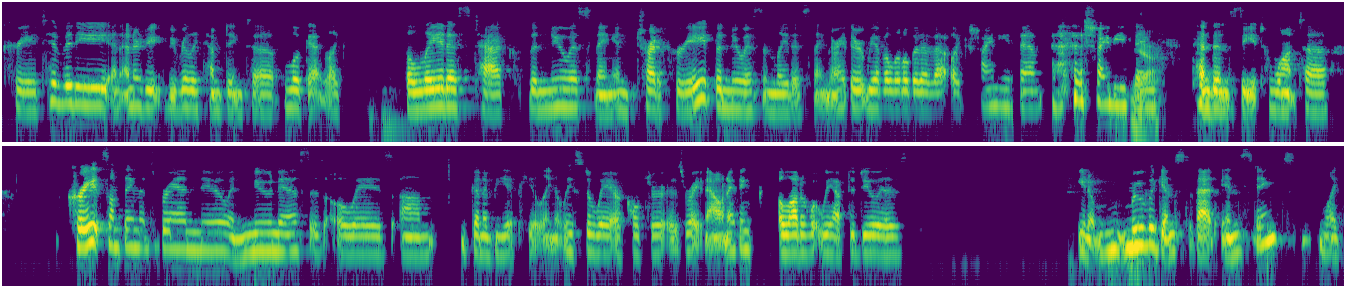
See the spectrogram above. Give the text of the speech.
creativity and energy, it can be really tempting to look at like the latest tech, the newest thing, and try to create the newest and latest thing, right? There, we have a little bit of that like shiny thing, shiny thing yeah. tendency to want to create something that's brand new and newness is always um, going to be appealing at least the way our culture is right now. And i think a lot of what we have to do is you know move against that instinct. Like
